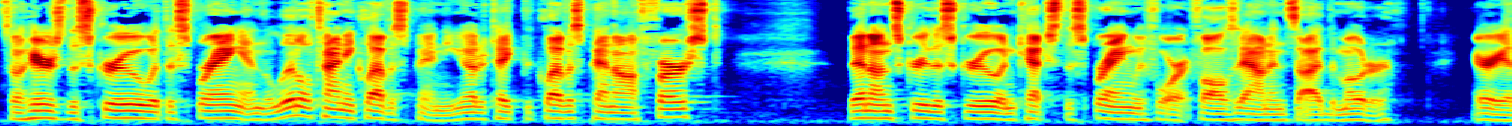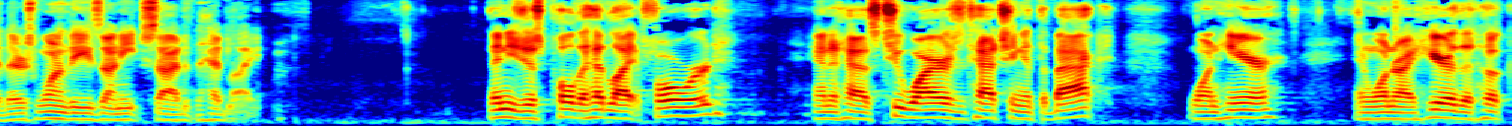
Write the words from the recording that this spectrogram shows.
So here's the screw with the spring and the little tiny clevis pin. You got to take the clevis pin off first, then unscrew the screw and catch the spring before it falls down inside the motor area. There's one of these on each side of the headlight. Then you just pull the headlight forward and it has two wires attaching at the back, one here and one right here that hook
